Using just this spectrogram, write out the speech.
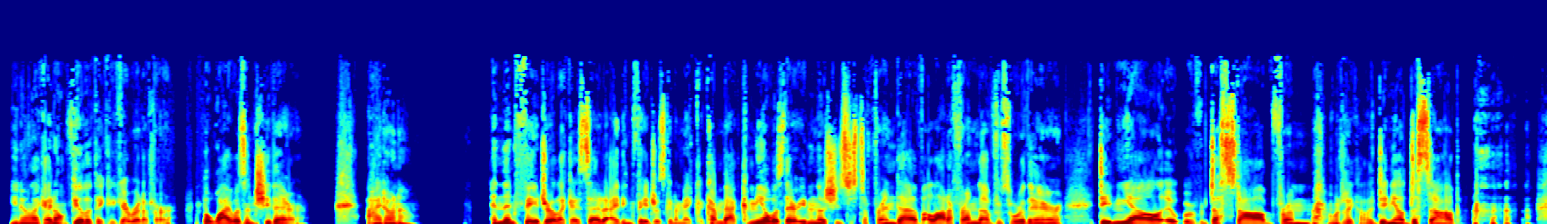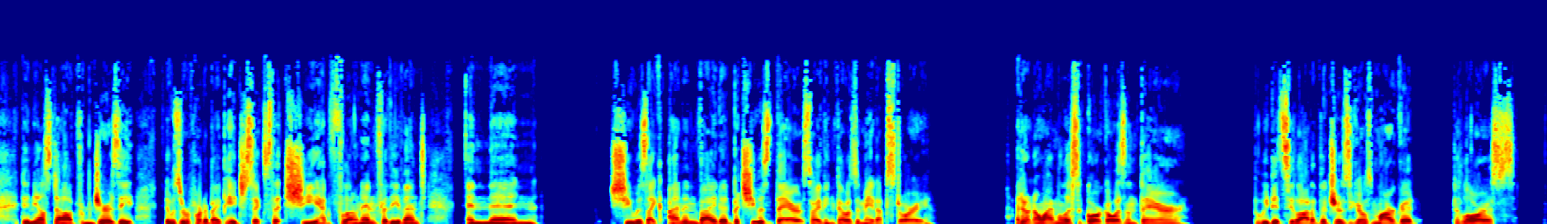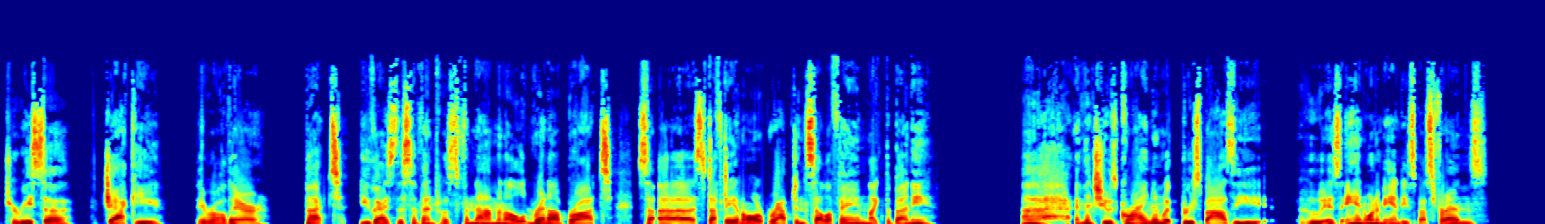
You know, like I don't feel that they could get rid of her. But why wasn't she there? I don't know. And then Phaedra, like I said, I think Phaedra's going to make a comeback. Camille was there, even though she's just a friend of. A lot of friend ofs were there. Danielle Destaub from, what did I call her? Danielle Destaub. Danielle Staub from Jersey. It was reported by Page Six that she had flown in for the event and then she was like uninvited, but she was there. So I think that was a made up story. I don't know why Melissa Gorga wasn't there, but we did see a lot of the Jersey girls. Margaret, Dolores, Teresa, Jackie, they were all there. But you guys, this event was phenomenal. Rinna brought a uh, stuffed animal wrapped in cellophane, like the bunny. Uh, and then she was grinding with Bruce Bozzi, who is one of Andy's best friends.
